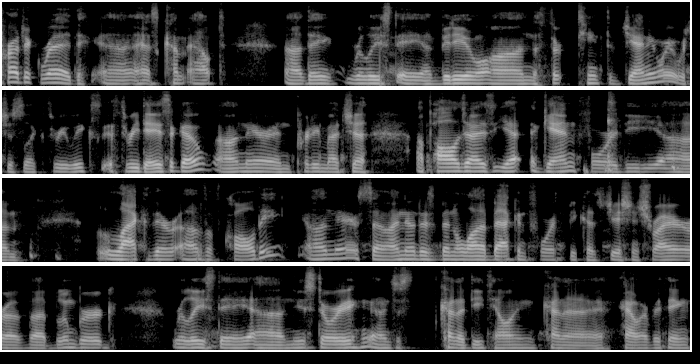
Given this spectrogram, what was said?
Projekt Red uh, has come out. Uh, they released a, a video on the 13th of January, which is like three weeks, uh, three days ago, on there, and pretty much uh, apologize yet again for the um, lack thereof of quality on there. So I know there's been a lot of back and forth because Jason Schreier of uh, Bloomberg released a uh, news story uh, just kind of detailing kind of how everything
